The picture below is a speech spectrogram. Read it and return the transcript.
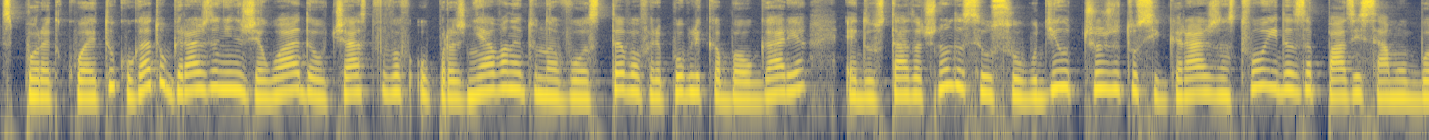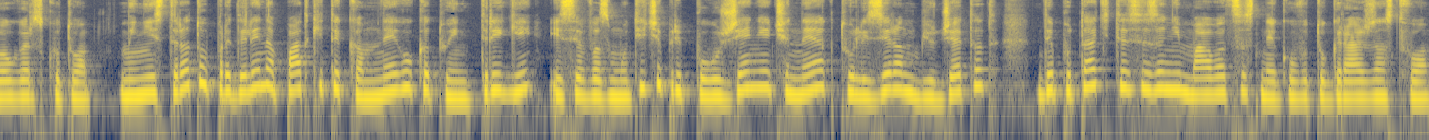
според което, когато гражданин желая да участва в упражняването на властта в Република България, е достатъчно да се освободи от чуждото си гражданство и да запази само българското. Министърът определи нападките към него като интриги и се възмути, че при положение, че не е актуализиран бюджетът, депутатите се занимават с неговото гражданство.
